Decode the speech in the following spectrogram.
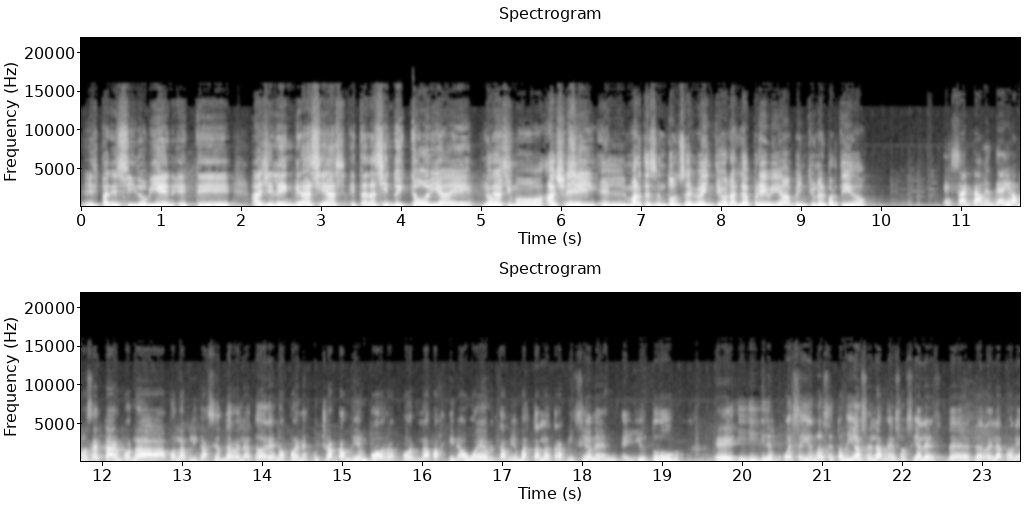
Es parecido. Bien, este, Ayelén, gracias. Están haciendo historia, ¿eh? Lo último, Aye, el martes entonces, 20 horas la previa, 21 el partido. Exactamente, ahí vamos a estar por la, por la aplicación de relatores, nos pueden escuchar también por, por la página web, también va a estar la transmisión en, YouTube. Eh, y después seguirnos estos días en las redes sociales de, relatores,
